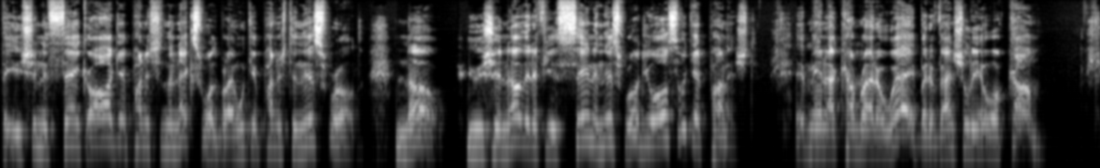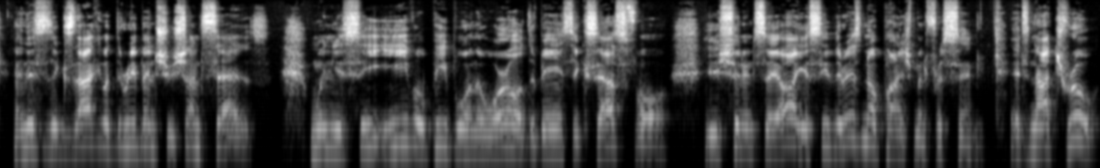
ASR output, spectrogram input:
that you shouldn't think, oh, I'll get punished in the next world, but I won't get punished in this world. No, you should know that if you sin in this world, you also get punished. It may not come right away, but eventually it will come. And this is exactly what the Rebbe Shushan says. When you see evil people in the world being successful, you shouldn't say, oh, you see, there is no punishment for sin. It's not true.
